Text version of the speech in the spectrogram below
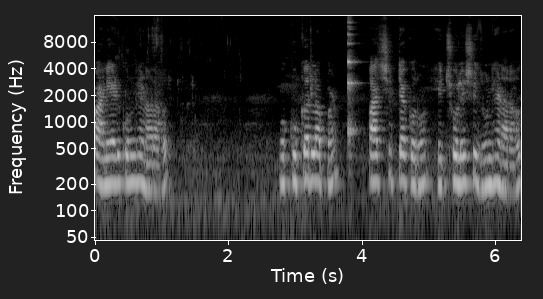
पाणी ॲड करून घेणार आहोत. व कुकरला आपण पाच शिट्ट्या करून हे छोले शिजवून घेणार आहोत.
